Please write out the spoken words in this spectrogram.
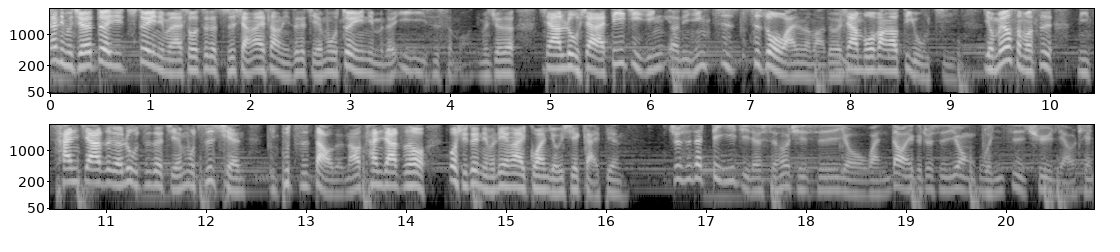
那你们觉得对于对于你们来说，这个只想爱上你这个节目对于你们的意义是什么？你们觉得现在录下来第一季已经呃已经制制作完了嘛？对不对？现在播放到第五集，有没有什么是你参加这个录制的节目之前你不知道的？然后参加之后，或许对你们恋爱观有一些改变？就是在第一集的时候，其实有玩到一个，就是用文字去聊天。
